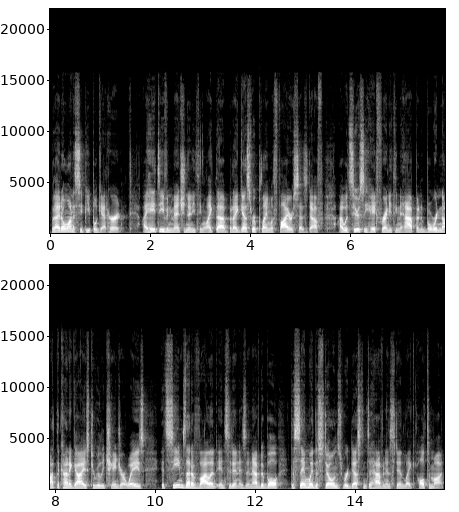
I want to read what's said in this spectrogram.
but I don't want to see people get hurt. I hate to even mention anything like that, but I guess we're playing with fire, says Duff. I would seriously hate for anything to happen, but we're not the kind of guys to really change our ways. It seems that a violent incident is inevitable, the same way the Stones were destined to have an incident like Altamont.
